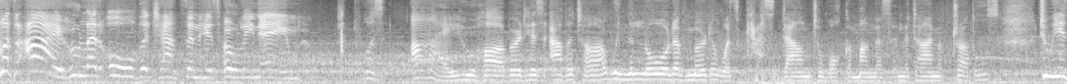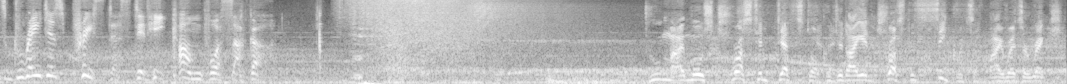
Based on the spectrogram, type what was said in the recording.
'Twas I who led all the chants in his holy name. name. 'Twas I who harbored his avatar when the Lord of Murder was cast down to walk among us in the time of troubles. To his greatest priestess did he come for succor. To my most trusted Deathstalker did I entrust the secrets of my resurrection.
